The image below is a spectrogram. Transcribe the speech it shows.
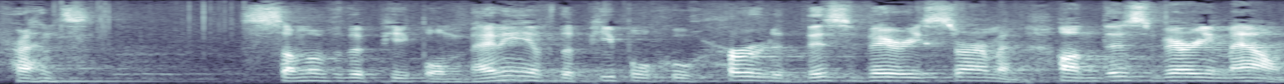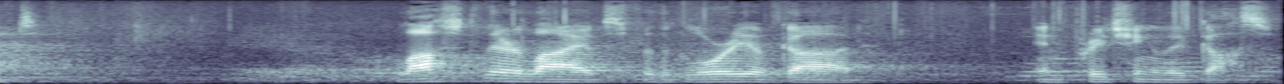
Friends, some of the people, many of the people who heard this very sermon on this very mount, lost their lives for the glory of God in preaching the gospel.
